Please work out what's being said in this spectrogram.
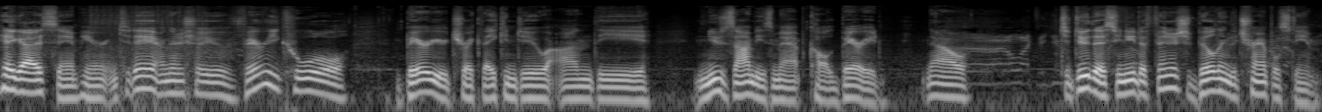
Hey guys, Sam here, and today I'm going to show you a very cool barrier trick that you can do on the new zombies map called Buried. Now, to do this, you need to finish building the trample steam.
